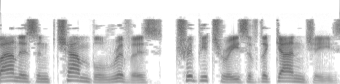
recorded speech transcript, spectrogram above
Banas and Chambal rivers, tributaries of the Ganges.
